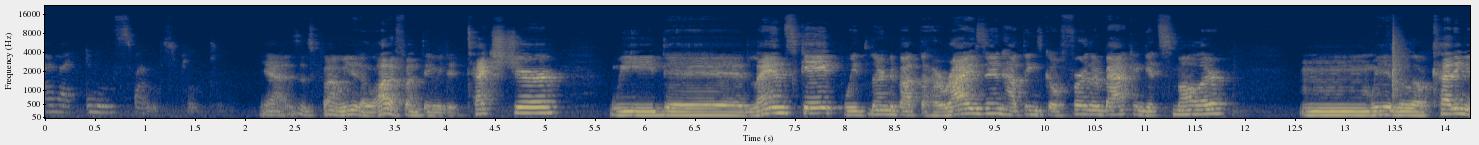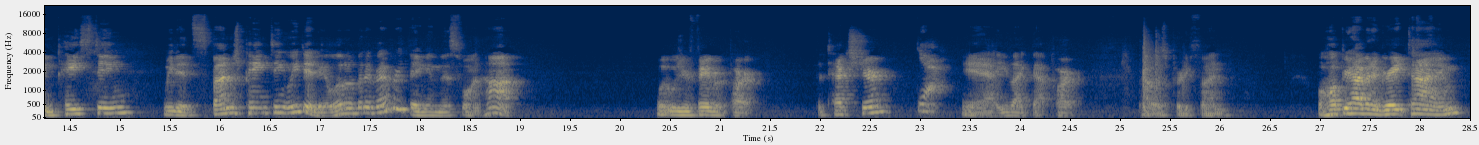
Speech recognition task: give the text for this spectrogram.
I like, doing sponge painting. Yeah, this is fun. We did a lot of fun things. We did texture, we did landscape, we learned about the horizon, how things go further back and get smaller. Mm, we did a little cutting and pasting. We did sponge painting. We did a little bit of everything in this one, huh? What was your favorite part? The texture? Yeah. Yeah, you like that part. That was pretty fun. Well, hope you're having a great time.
